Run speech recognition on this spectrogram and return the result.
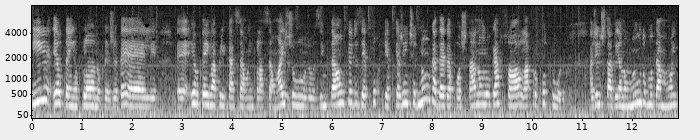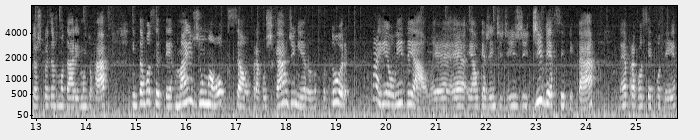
e eu tenho plano PGBL, é, eu tenho aplicação inflação mais juros. Então, quer dizer, por quê? Porque a gente nunca deve apostar num lugar só lá para o futuro. A gente está vendo o mundo mudar muito, as coisas mudarem muito rápido. Então, você ter mais de uma opção para buscar dinheiro no futuro aí é o ideal, é, é, é o que a gente diz de diversificar, né, para você poder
